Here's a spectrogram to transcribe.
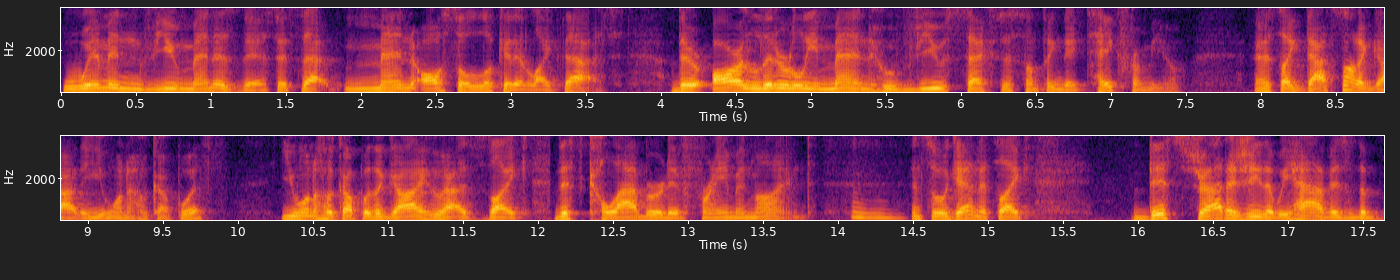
women view men as this. It's that men also look at it like that. There are literally men who view sex as something they take from you. And it's like that's not a guy that you want to hook up with. You want to hook up with a guy who has like this collaborative frame in mind. Hmm. And so again it's like this strategy that we have is the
